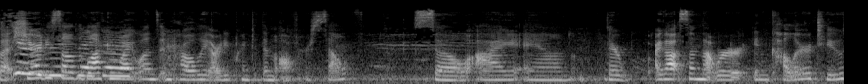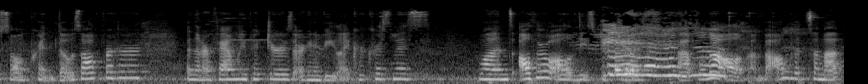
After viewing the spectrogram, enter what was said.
but she already saw the black and white ones and probably already printed them off herself. So I am there. I got some that were in color too, so I'll print those off for her. And then our family pictures are gonna be like her Christmas ones. I'll throw all of these pictures up. Well, not all of them, but I'll put some up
